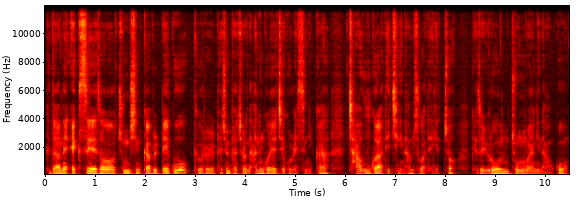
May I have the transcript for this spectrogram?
그 다음에 x에서 중심값을 빼고 그거를 표준 편차로 나눈 거에 제곱을 했으니까 좌우가 대칭인 함수가 되겠죠. 그래서 이런 종 모양이 나오고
